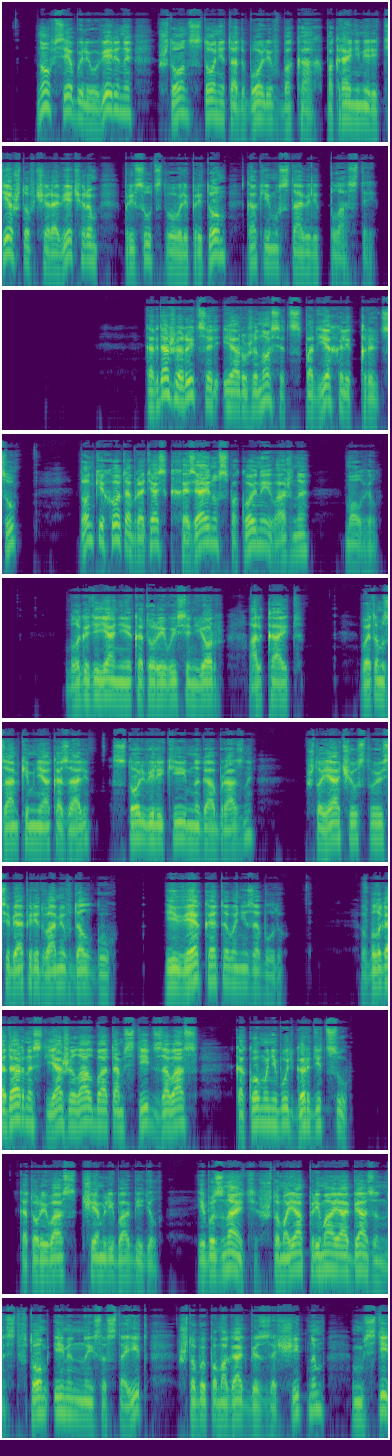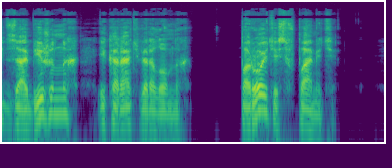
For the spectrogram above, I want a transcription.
Но все были уверены, что он стонет от боли в боках, по крайней мере те, что вчера вечером присутствовали при том, как ему ставили пластыри. Когда же рыцарь и оруженосец подъехали к крыльцу, Дон Кихот, обратясь к хозяину, спокойно и важно молвил. — Благодеяние, которое вы, сеньор, Алькайт, в этом замке мне оказали, столь велики и многообразны, что я чувствую себя перед вами в долгу, и век этого не забуду. В благодарность я желал бы отомстить за вас какому-нибудь гордецу, который вас чем-либо обидел, ибо знайте, что моя прямая обязанность в том именно и состоит, чтобы помогать беззащитным, мстить за обиженных и карать вероломных. Поройтесь в памяти,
